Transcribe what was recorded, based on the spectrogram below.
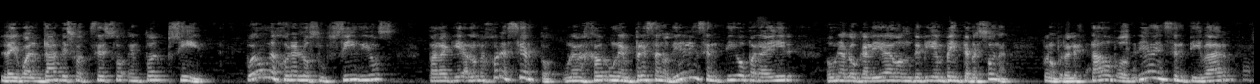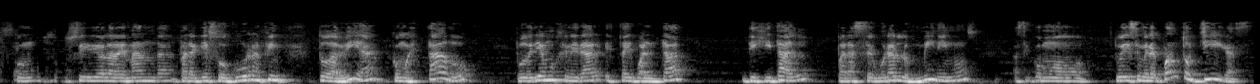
la igualdad de su acceso en todo el... Sí. ¿Podemos mejorar los subsidios para que, a lo mejor es cierto, una, mejor, una empresa no tiene el incentivo para ir a una localidad donde viven 20 personas? Bueno, pero el Estado podría incentivar con un subsidio a la demanda para que eso ocurra. En fin, todavía como Estado podríamos generar esta igualdad digital para asegurar los mínimos, así como Tú dices, mira, ¿cuántos gigas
